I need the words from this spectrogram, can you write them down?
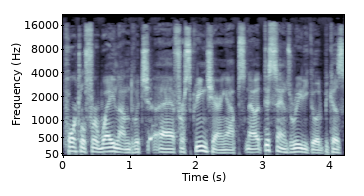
portal for Wayland, which uh, for screen sharing apps. Now, this sounds really good because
